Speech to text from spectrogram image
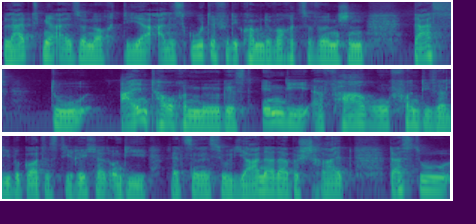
Bleibt mir also noch dir alles Gute für die kommende Woche zu wünschen, dass du eintauchen mögest in die Erfahrung von dieser Liebe Gottes, die Richard und die letzten Endes Juliana da beschreibt, dass du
